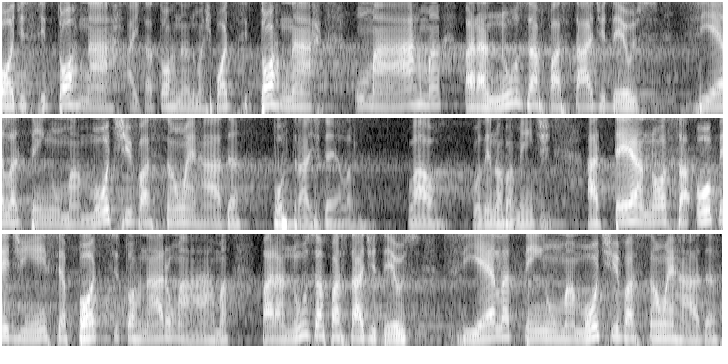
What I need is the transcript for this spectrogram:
pode se tornar, aí está tornando, mas pode se tornar uma arma para nos afastar de Deus se ela tem uma motivação errada por trás dela. Uau, vou ler novamente. Até a nossa obediência pode se tornar uma arma para nos afastar de Deus se ela tem uma motivação errada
